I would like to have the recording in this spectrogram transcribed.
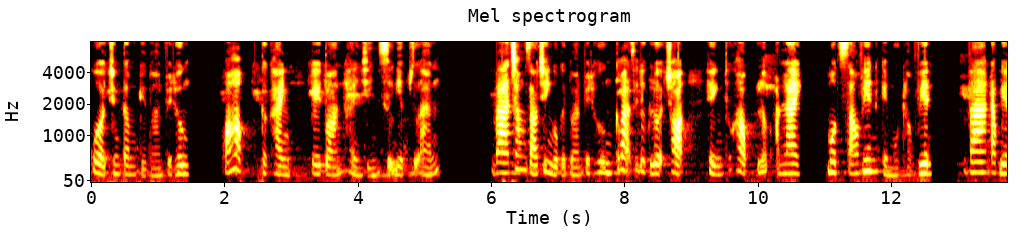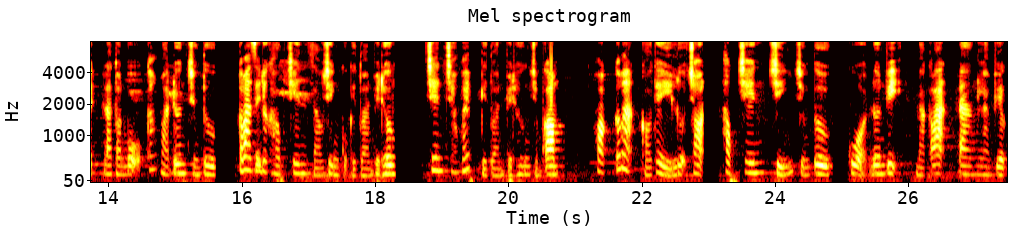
của Trung tâm Kế toán Việt Hưng. Khóa học thực hành kế toán hành chính sự nghiệp dự án. Và trong giáo trình của kế toán Việt Hưng, các bạn sẽ được lựa chọn hình thức học lớp online, một giáo viên kèm một học viên. Và đặc biệt là toàn bộ các hóa đơn chứng từ các bạn sẽ được học trên giáo trình của kế toán Việt Hưng trên trang web kế toán việt hưng.com hoặc các bạn có thể lựa chọn học trên chính chứng từ của đơn vị mà các bạn đang làm việc.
